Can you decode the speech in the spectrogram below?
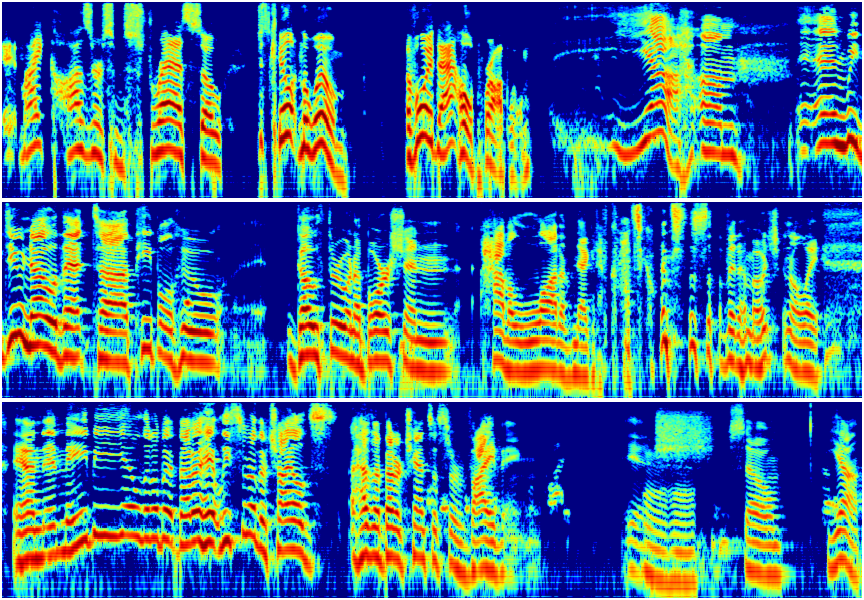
it might cause her some stress so just kill it in the womb avoid that whole problem yeah um and we do know that uh, people who go through an abortion have a lot of negative consequences of it emotionally. And it may be a little bit better. Hey, at least another child has a better chance of surviving. Ish. Mm-hmm. So, yeah.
